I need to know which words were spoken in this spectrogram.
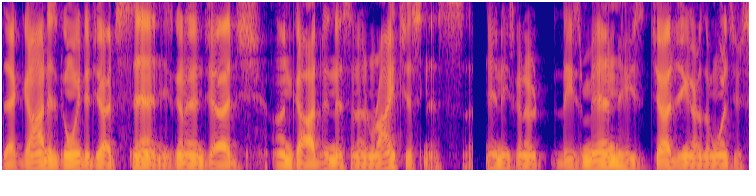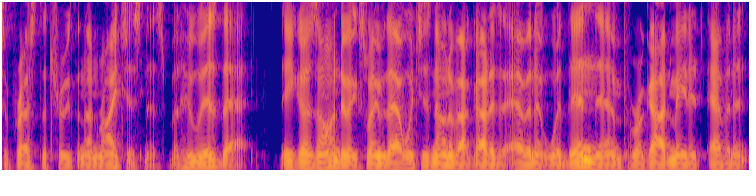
that God is going to judge sin. He's going to judge ungodliness and unrighteousness. And he's going to, these men he's judging are the ones who suppress the truth and unrighteousness. But who is that? He goes on to explain that which is known about God is evident within them, for God made it evident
